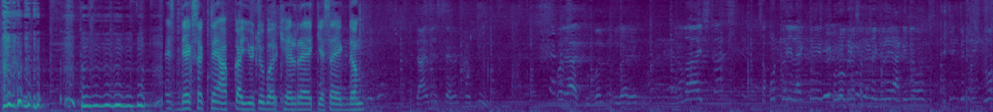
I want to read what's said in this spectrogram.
देख सकते हैं आपका यूट्यूबर खेल रहा है कैसा एकदम। सपोर्ट करें लाइक करें फॉलो करें सब्सक्राइब करें आगे में और बेहतरीन बेहतरीन ब्लॉग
